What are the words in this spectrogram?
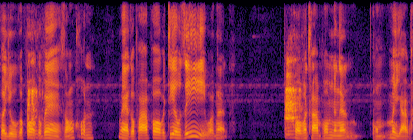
ก็อยู่กับพ่อกับแม่สองคน แม่ก็พาพ่อไปเที่ยวสิว่างั้นอืม พอมาถามผมอย่างนั้น ผมไม่อยากไป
